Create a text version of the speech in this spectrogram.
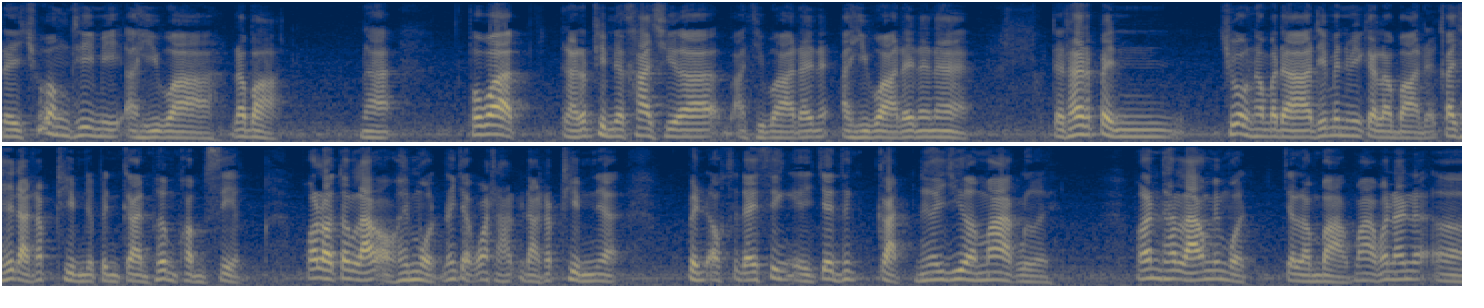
ในช่วงที่มีอะฮิวาระบาดนะฮะเพราะว่าด่างทับทิมเนี่ยฆ่าเชื้ออะฮิวาได้แน่อะฮิวาได้แน่ๆแต่ถ้าเป็นช่วงธรรมดาที่ไม่มีการระบาดเนี่ยการใช้ด่างทับทิมเนี่ยเป็นการเพิ่มความเสี่ยง เพราะเราต้องล้างออกให้หมดเนื่องจากว่าด่างทับทิมเนี่ยเป็น oxidizing agent ที่กัดเนื้อเยื่อมากเลย เพราะฉะนั้นถ้าล้างไม่หมด จะลำบากมาก เพราะนั้นเออ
